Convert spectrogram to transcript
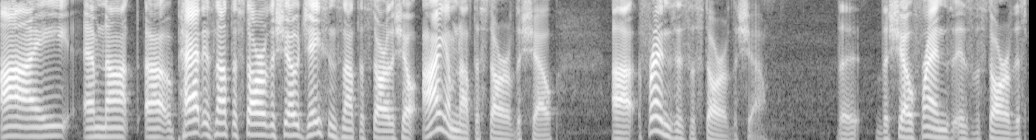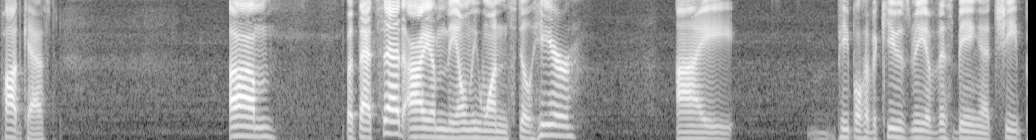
I am not. Uh, Pat is not the star of the show. Jason's not the star of the show. I am not the star of the show. Uh, Friends is the star of the show. the The show Friends is the star of this podcast. Um, but that said, I am the only one still here. I people have accused me of this being a cheap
